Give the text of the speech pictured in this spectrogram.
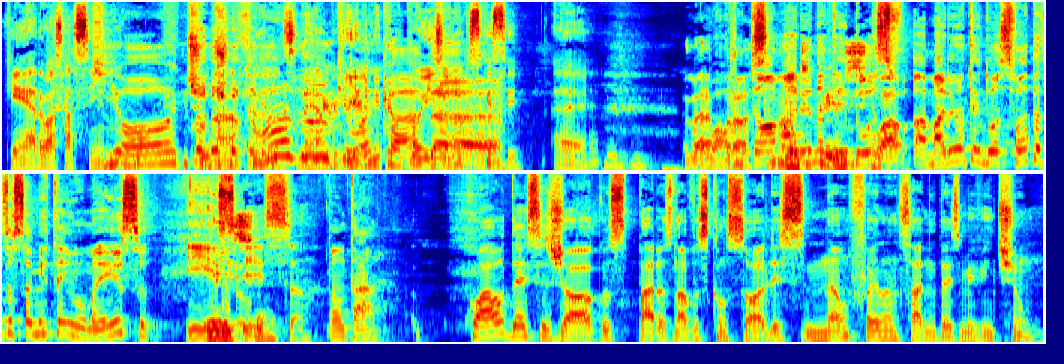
quem era o assassino. Que ódio! Na fila do cinema. que e ele me contou isso, eu nunca esqueci. É. Agora Uau. a próxima. Então a Marina tem duas. Qual? A Marina tem duas fantas e o Samir tem uma, é isso? Isso. Isso. Isso. Então tá. Qual desses jogos para os novos consoles não foi lançado em 2021?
